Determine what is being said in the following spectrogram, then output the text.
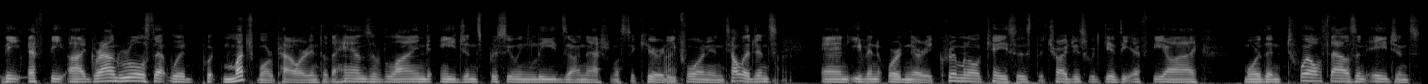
the FBI ground rules that would put much more power into the hands of line agents pursuing leads on national security, foreign intelligence, and even ordinary criminal cases. The charges would give the FBI more than 12,000 agents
